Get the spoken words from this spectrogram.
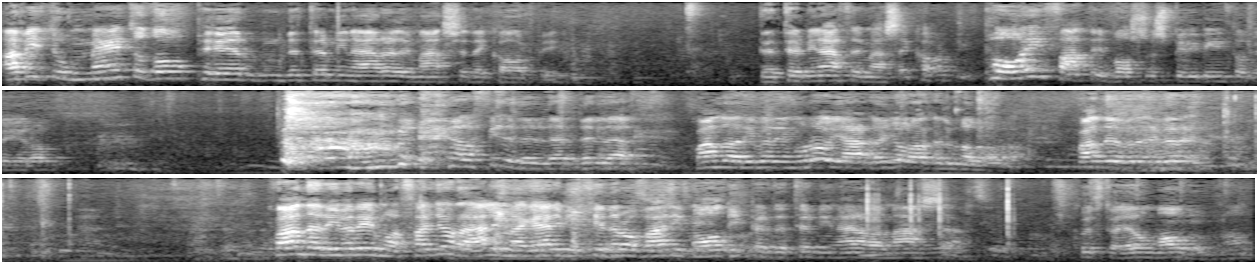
avete un metodo per determinare le masse dei corpi, determinate le masse dei corpi, poi fate il vostro esperimento vero. Alla fine del, del quando arriveremo noi, io, quando, arrivere, quando arriveremo a fare gli orali magari vi chiederò vari modi per determinare la massa. Questo è un modo, no?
